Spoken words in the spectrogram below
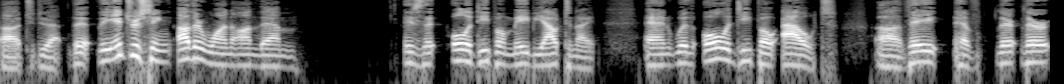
uh, to do that. The the interesting other one on them is that Oladipo may be out tonight, and with Oladipo out, uh, they have they're they're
